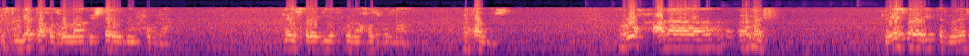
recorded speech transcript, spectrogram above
بس بيطلع حزب الله بيشتغل من حولة. هي استراتيجية حولها حزب الله. طنش روح على رمش. رئيس بلدية رمش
